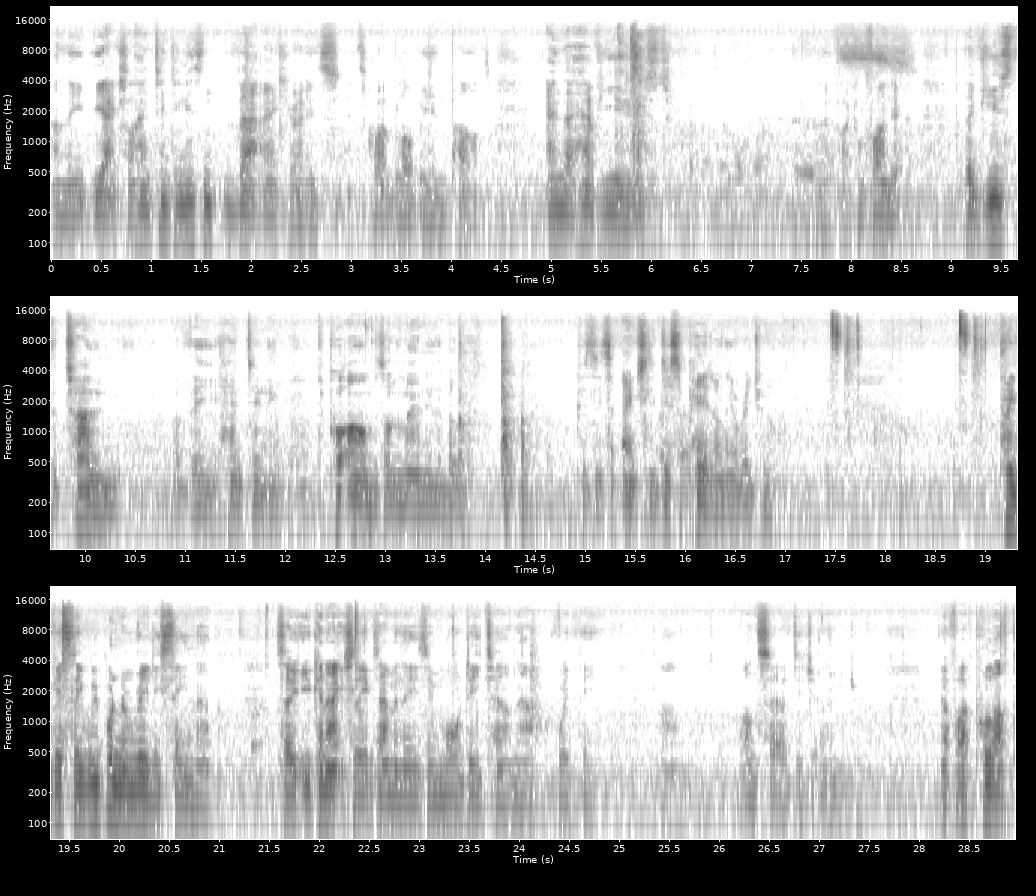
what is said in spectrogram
And the, the actual hand tinting isn't that accurate, it's, it's quite blobby in parts. And they have used, if I can find it, they've used the tone of the hand tinting to put arms on the man in the balloon because it's actually disappeared on the original. Previously, we wouldn't have really seen that. So you can actually examine these in more detail now with the um, onset of digital imagery. Now, if I pull up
